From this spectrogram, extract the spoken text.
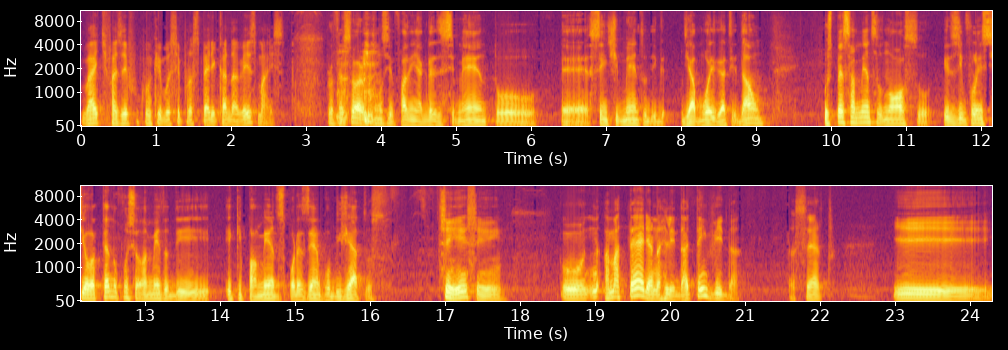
vai te fazer com que você prospere cada vez mais. Professor, quando se fala em agradecimento, é, sentimento de, de amor e gratidão, os pensamentos nossos, eles influenciam até no funcionamento de equipamentos, por exemplo, objetos? Sim, sim. O, a matéria, na realidade, tem vida, tá certo? E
